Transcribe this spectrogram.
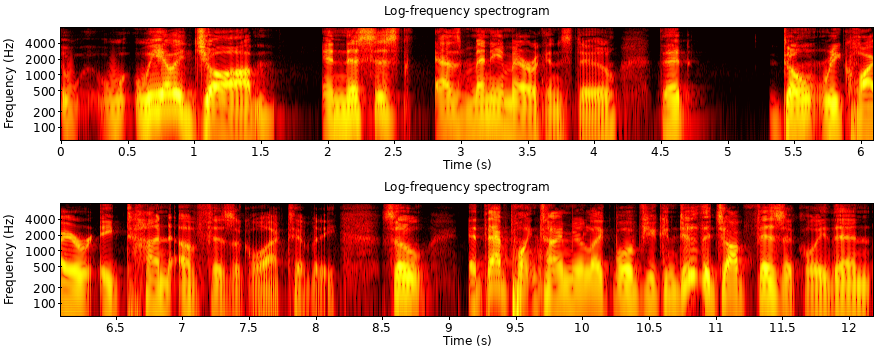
w- w- we have a job, and this is as many Americans do that don't require a ton of physical activity. So at that point in time, you're like, well, if you can do the job physically, then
